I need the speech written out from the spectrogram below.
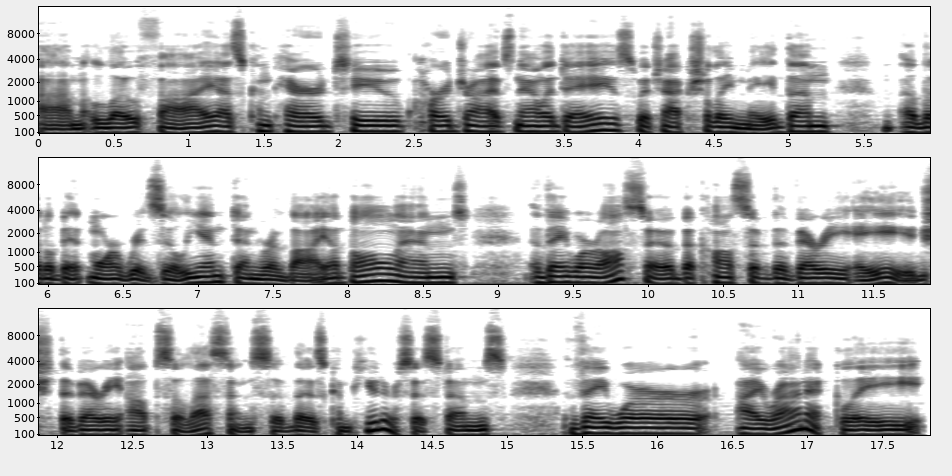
um, low fi as compared to hard drives nowadays, which actually made them a little bit more resilient and reliable. And they were also, because of the very age, the very obsolescence of those computer systems, they were ironically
